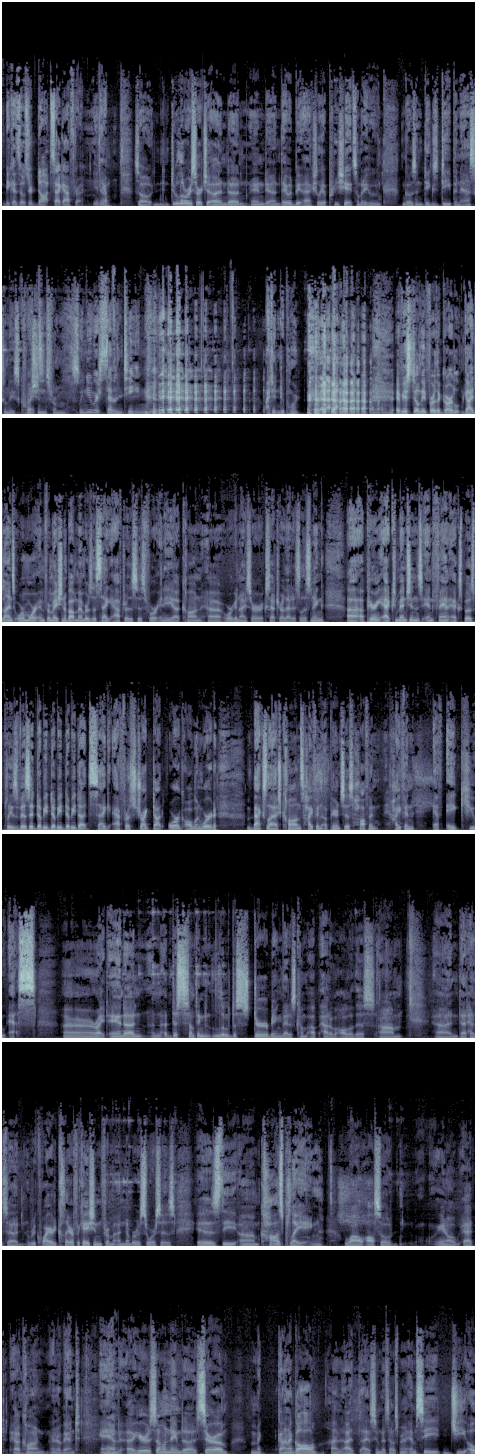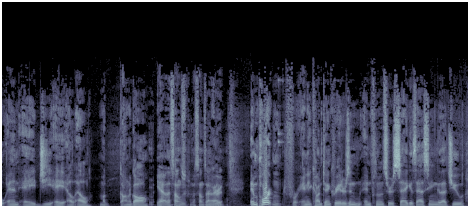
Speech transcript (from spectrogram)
because those are not SAG-AFTRA, you know. Yep. So do a little research, uh, and uh, and uh, they would be actually appreciate somebody who goes and digs deep and asks them these questions from. When you were seventeen, I didn't do porn. if you still need further guard, guidelines or more information about members of SAG-AFTRA this is for any uh, con uh, organizer, etc., that is listening, uh, appearing at conventions and fan expos, please visit www.sagaftrastrike.org, all one word, backslash cons hyphen appearances hyphen, hyphen FAQS. All right, and uh, uh, just something a little disturbing that has come up out of all of this, um, uh, that has uh, required clarification from a number of sources, is the um, cosplaying while also, you know, at a con an event. And uh, here is someone named uh, Sarah McGonagall. I, I, I assume that's how it's pronounced. M C G O N A G A L L. McGonagall. Yeah, that sounds that sounds accurate. right. Important for any content creators and influencers. SAG is asking that you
